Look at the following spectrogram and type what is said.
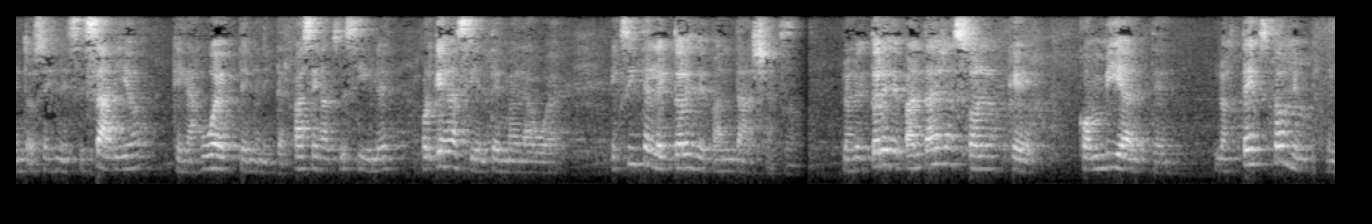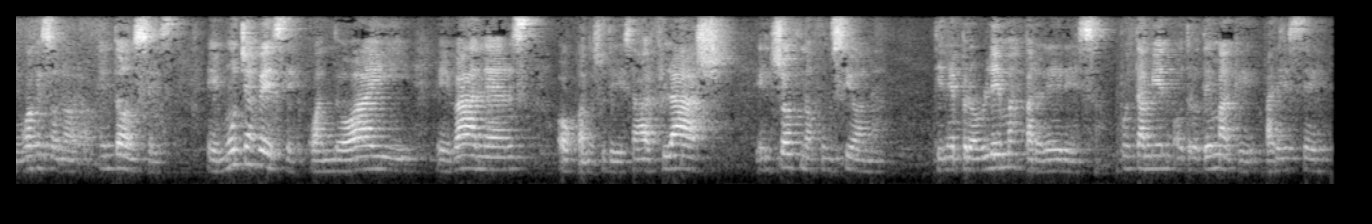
entonces es necesario que las web tengan interfaces accesibles, porque es así el tema de la web. Existen lectores de pantallas. Los lectores de pantallas son los que convierten los textos en, lenguaje sonoro. Entonces, eh, muchas veces cuando hay eh, banners o cuando se utilizaba flash, el shock no funciona, tiene problemas para leer eso. Pues también otro tema que parece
